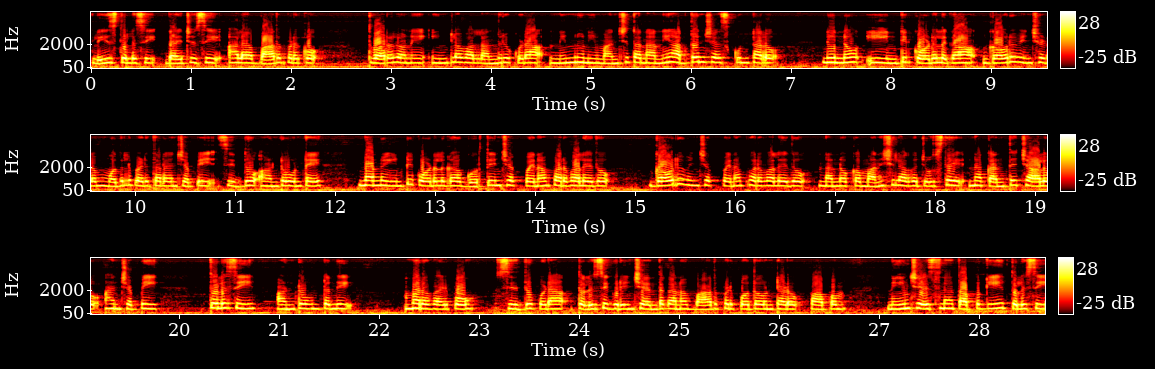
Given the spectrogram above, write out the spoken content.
ప్లీజ్ తులసి దయచేసి అలా బాధపడకో. త్వరలోనే ఇంట్లో వాళ్ళందరూ కూడా నిన్ను నీ మంచితనాన్ని అర్థం చేసుకుంటారు. నిన్ను ఈ ఇంటి కోడలుగా గౌరవించడం మొదలు పెడతారని చెప్పి సిద్ధు అంటూ ఉంటే నన్ను ఇంటి కోడలుగా గుర్తించకపోయినా పర్వాలేదు గౌరవించకపోయినా పర్వాలేదు. నన్ను ఒక మనిషిలాగా చూస్తే నాకు అంతే చాలు అని చెప్పి తులసి అంటూ ఉంటుంది. మరోవైపు సిద్ధు కూడా తులసి గురించి ఎంతగానో బాధపడిపోతూ ఉంటాడు. పాపం నేను చేసిన తప్పుకి తులసి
